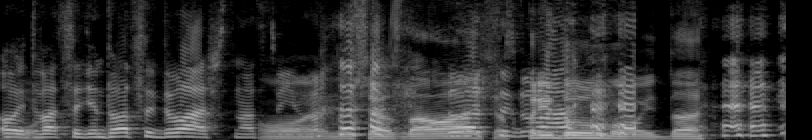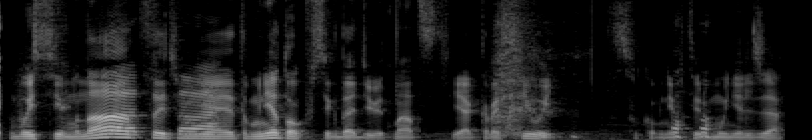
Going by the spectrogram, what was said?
Ой, Вот. 21, 22, 16 Ой, ну сейчас давай, сейчас 22. придумывай, да. 18 у 22. меня, это мне только всегда 19. Я красивый. Сука, мне в тюрьму нельзя.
